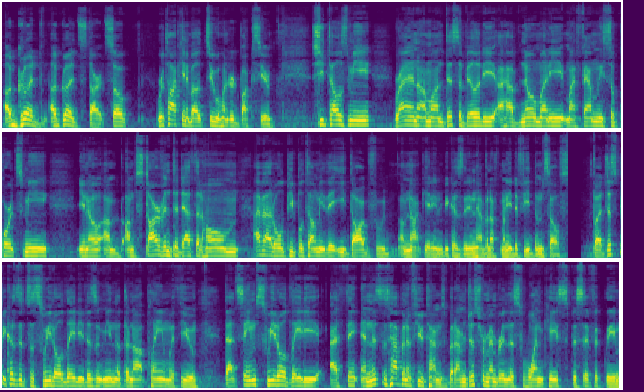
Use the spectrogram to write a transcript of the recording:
a good, a good start. So we're talking about 200 bucks here. She tells me, Ryan, I'm on disability. I have no money. My family supports me. You know, I'm, I'm starving to death at home. I've had old people tell me they eat dog food. I'm not kidding because they didn't have enough money to feed themselves. But just because it's a sweet old lady doesn't mean that they're not playing with you. That same sweet old lady, I think, and this has happened a few times, but I'm just remembering this one case specifically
